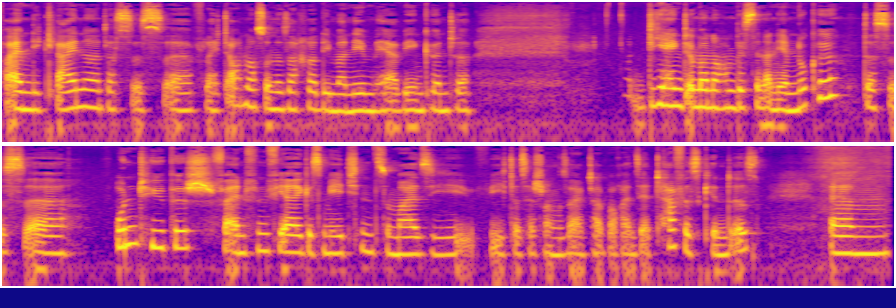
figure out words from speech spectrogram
Vor allem die Kleine, das ist äh, vielleicht auch noch so eine Sache, die man nebenher erwähnen könnte. Die hängt immer noch ein bisschen an ihrem Nuckel. Das ist äh, untypisch für ein fünfjähriges Mädchen, zumal sie, wie ich das ja schon gesagt habe, auch ein sehr toughes Kind ist. Ähm,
